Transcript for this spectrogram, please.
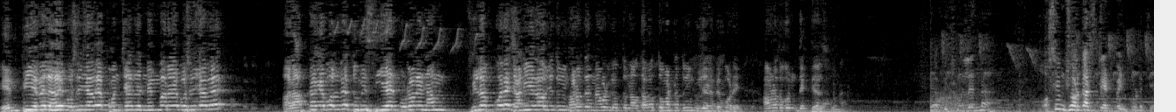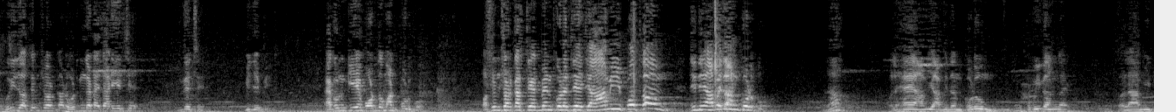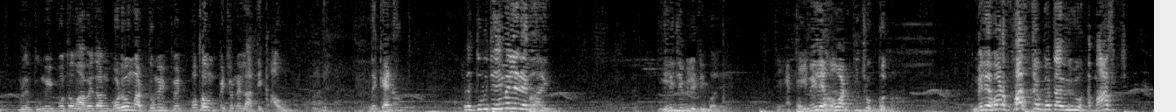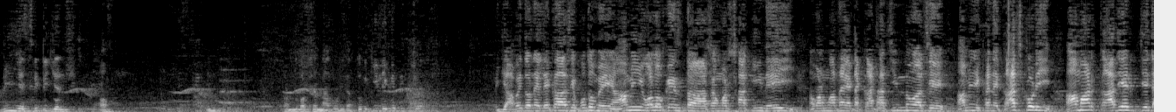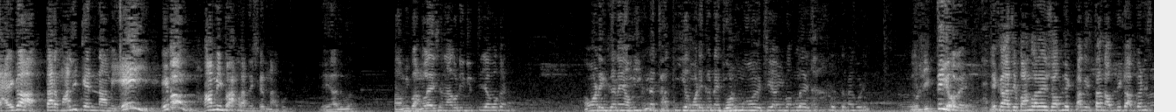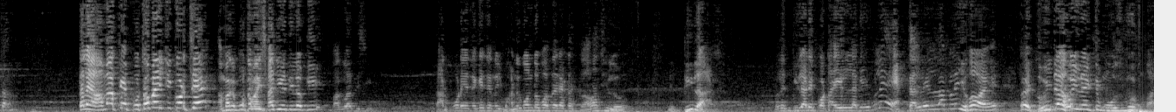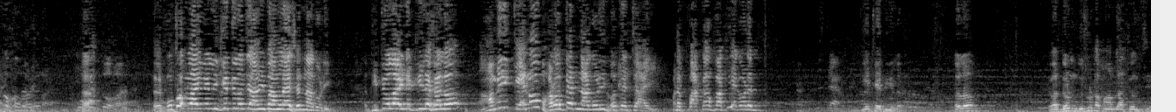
এমপি এমএলএ হয়ে বসে যাবে, পঞ্চায়েতের মেম্বার হয়ে বসে যাবে। আর আপনাকে বলবে, তুমি সিএর পোর্টালে নাম ফিল আপ করে জানিয়ে দাও যে তুমি ভারতের নাগরিকত্ব নাও, তারপর তোমারটা তুমি বুঝে নেবে পরে। আমরা তখন দেখতে আসব না। আপনি শুনলেন না? অসীম সরকার স্টেটমেন্ট করেছে। হুইজ অসীম সরকার হরিঙ্গাটায় দাঁড়িয়েছে দিয়েছে বিজেপি এখন গিয়ে বর্ধমান পূর্ব। অসীম সরকার স্টেটমেন্ট করেছে যে, আমি প্রথম যিনি আবেদন করব। না বলে হ্যাঁ আমি আবেদন করুম। খুবই গাঙ্গায়। বলে, আমি বলে, তুমি প্রথম আবেদন করুম আর তুমি প্রথম পেছনে লাথি খাও বলে, কেন? বলে, তুমি তো এমএলএ রে ভাই। এলিজিবিলিটি বলে যে, একটা এমএলএ হওয়ার কি যোগ্যতা? এমএলএ হওয়ার ফার্স্ট যোগ্যতা you must be a citizen of ভারতবর্ষের নাগরিক। তুমি কি লিখে দিচ্ছ? আবেদনে লেখা আছে, প্রথমে আমি অলোকেশ দাস, আমার সাকি নেই, আমার মাথায় একটা কাটা চিহ্ন আছে, আমি এখানে কাজ করি, আমার কাজের যে জায়গা, তার মালিকের নাম এই, এবং আমি বাংলাদেশের নাগরিক। আমি বাংলাদেশের নাগরিক লিখতে যাব কেন? আমার এখানে, আমি এখানে থাকি, আমার এখানে জন্ম হয়েছে, আমি বাংলাদেশের নাগরিক। লিখতেই হবে, লেখা আছে, বাংলাদেশ অবলিক পাকিস্তান, অবলিক আফগানিস্তান। তাহলে আমাকে প্রথমেই কি করছে? আমাকে প্রথমেই সাজিয়ে দিল কি? বাংলাদেশি। তারপরে দেখেছেন ওই ভানু বন্দ্যোপাধ্যায়ের একটা গাওয়া ছিল পিলার বলে পিলারে কটা এল লাগে? বলে একটা লেল লাগলেই হয় দুইটা হইলে একটু মজবুত হয়। হ্যাঁ? প্রথম লাইনে লিখে দিল যে আমি বাংলাদেশের নাগরিক। দ্বিতীয় লাইনে কি লেখালো? আমি কেন ভারতের নাগরিক হতে চাই? মানে পাকা পাকাপাকি একেবারে গেঁথে দিল। হলো? এবার ধরুন দুশোটা মামলা চলছে।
